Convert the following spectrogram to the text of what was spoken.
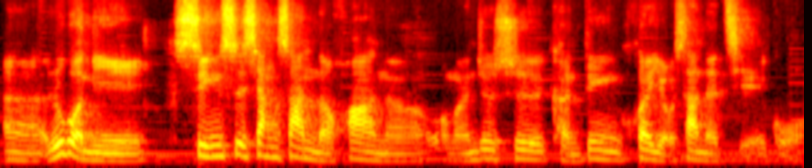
呃，如果你心是向善的话呢，我们就是肯定会有善的结果。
